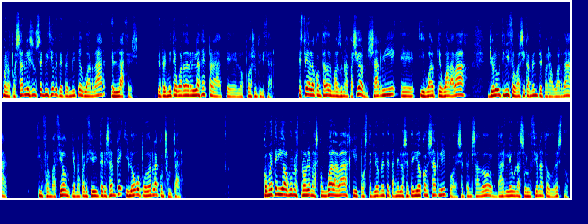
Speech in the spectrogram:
bueno, pues Charlie es un servicio que te permite guardar enlaces. Te permite guardar enlaces para que los puedas utilizar. Esto ya lo he contado en más de una ocasión. Charlie, eh, igual que Wallabag, yo lo utilizo básicamente para guardar información que me ha parecido interesante y luego poderla consultar. Como he tenido algunos problemas con Wallabag y posteriormente también los he tenido con Charlie, pues he pensado darle una solución a todo esto.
